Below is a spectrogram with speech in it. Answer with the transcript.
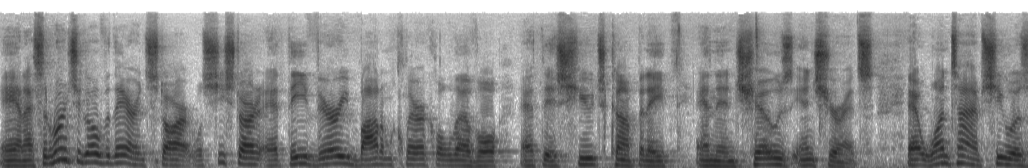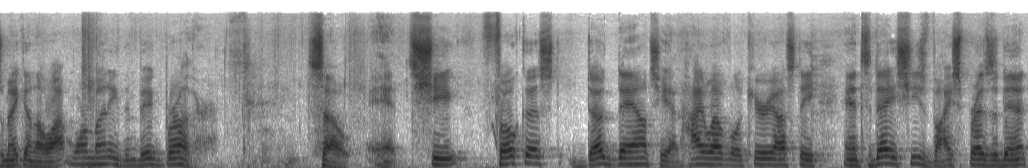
And I said, why don't you go over there and start? Well, she started at the very bottom clerical level at this huge company and then chose insurance. At one time, she was making a lot more money than Big Brother. So she focused, dug down. She had high level of curiosity, and today she's vice president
